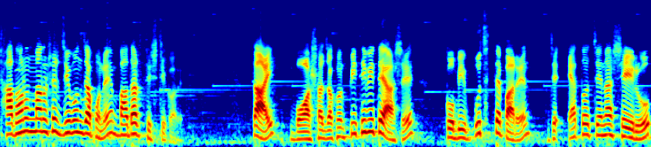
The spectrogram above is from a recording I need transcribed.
সাধারণ মানুষের জীবনযাপনে বাধার সৃষ্টি করে। তাই বর্ষা যখন পৃথিবীতে আসে, কবি বুঝতে পারেন যে এত চেনা সেই রূপ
